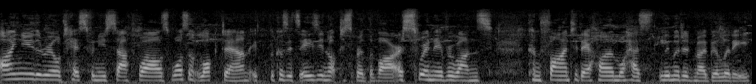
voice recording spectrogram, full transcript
I knew the real test for New South Wales wasn't lockdown because it's easy not to spread the virus when everyone's confined to their home or has limited mobility.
